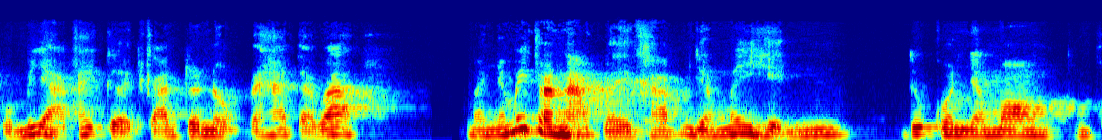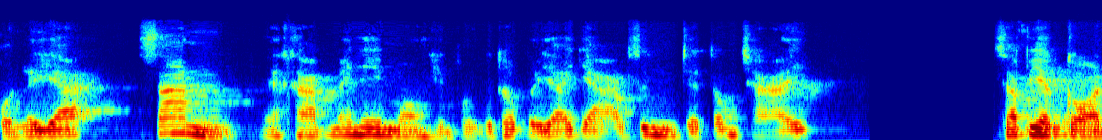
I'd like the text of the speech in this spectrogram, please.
ผมไม่อยากให้เกิดการตระหนกนะฮะแต่ว่ามันยังไม่ตระหนักเลยครับ ยังไม่เห็นทุกคนยังมองผลระยะสั้นนะครับ ไม่ได้มองเห็นผลกระทบระยะยาว ซึ่งจะต้องใช้ทรัพยากร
